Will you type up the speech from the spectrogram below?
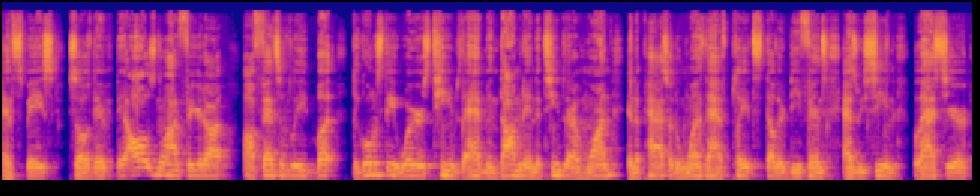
and space. So they, they always know how to figure it out offensively. But the Golden State Warriors teams that have been dominant, the teams that have won in the past are the ones that have played stellar defense, as we've seen last year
